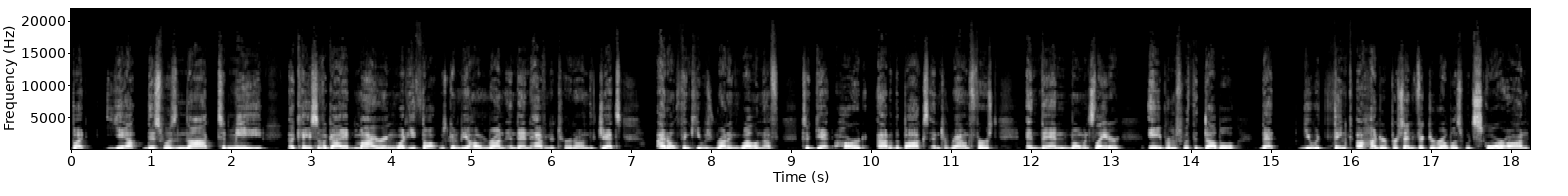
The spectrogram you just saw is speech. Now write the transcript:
But yeah, this was not to me a case of a guy admiring what he thought was going to be a home run and then having to turn on the Jets. I don't think he was running well enough to get hard out of the box and to round first. And then moments later, Abrams with the double that you would think 100% Victor Robles would score on,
